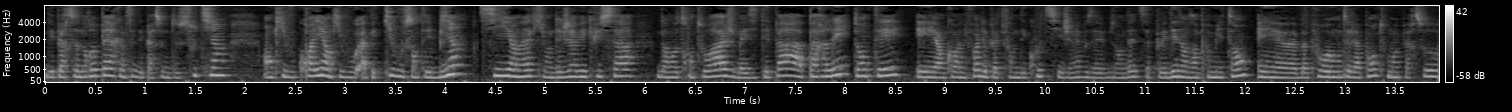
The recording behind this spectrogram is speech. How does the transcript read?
des personnes repères comme ça, des personnes de soutien, en qui vous croyez, en qui vous, avec qui vous vous sentez bien. S'il y en a qui ont déjà vécu ça dans votre entourage, bah, n'hésitez pas à parler, tenter. Et encore une fois, les plateformes d'écoute, si jamais vous avez besoin d'aide, ça peut aider dans un premier temps. Et euh, bah, pour remonter la pente, moi perso,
